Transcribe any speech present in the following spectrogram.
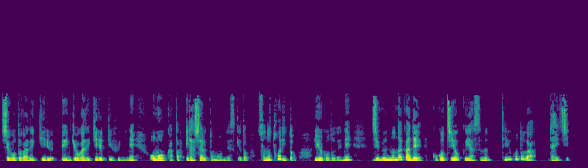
仕事ができる、勉強ができるっていうふうにね、思う方いらっしゃると思うんですけど、その通りということでね、自分の中で心地よく休むっていうことが大事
